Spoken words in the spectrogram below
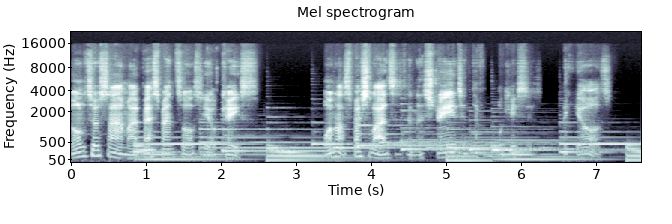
I'm going to assign my best mentor to your case. One that specializes in the strange and difficult cases like yours.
